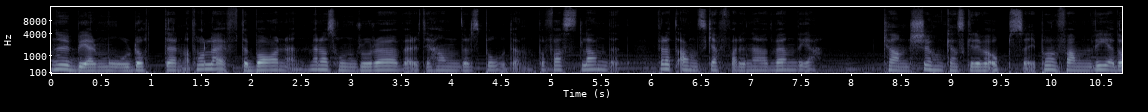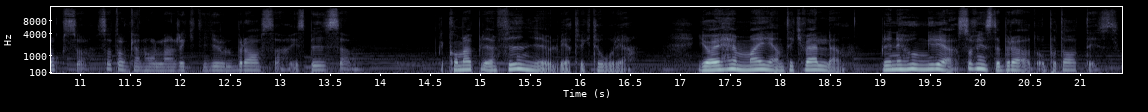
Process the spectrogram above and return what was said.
Nu ber mordottern att hålla efter barnen medan hon ror över till handelsboden på fastlandet för att anskaffa det nödvändiga. Kanske hon kan skriva upp sig på en famn ved också så att de kan hålla en riktig julbrasa i spisen. Det kommer att bli en fin jul vet Victoria. Jag är hemma igen till kvällen. Blir ni hungriga så finns det bröd och potatis.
